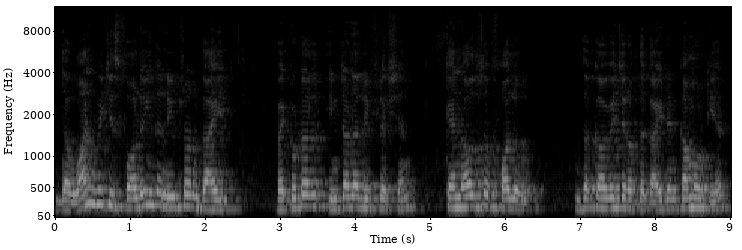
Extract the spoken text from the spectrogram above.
the one which is following the neutron guide by total internal reflection can also follow the curvature of the guide and come out here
